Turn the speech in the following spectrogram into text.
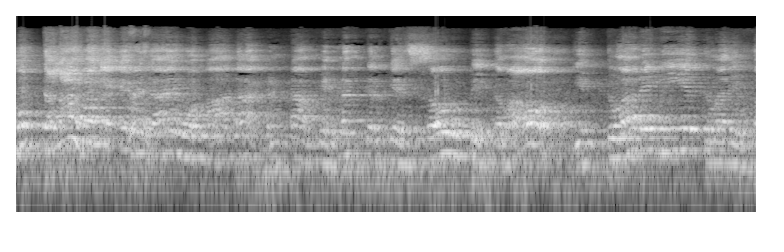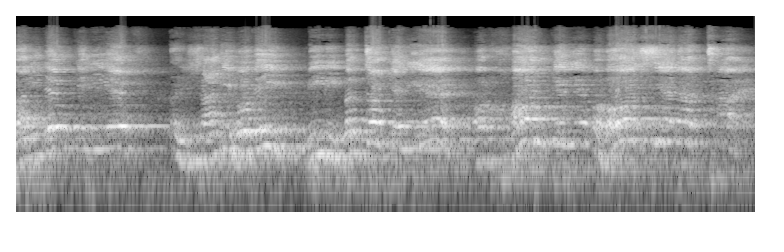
मुब्तला होने के बजाय वो आधा घंटा मेहनत करके सौ रुपए कमाओ, ये तुम्हारे लिए, तुम्हारे वालिदैन के लिए, शादी हो गई, बीवी बच्चों के लिए और खान के लिए बहुत ज़्यादा अच्छा है।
